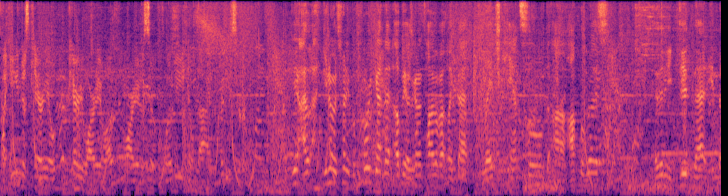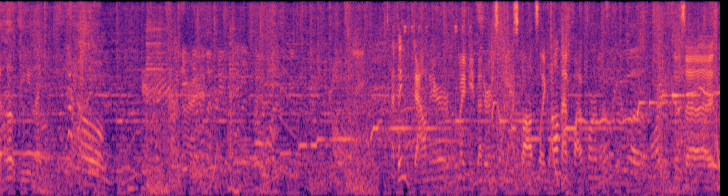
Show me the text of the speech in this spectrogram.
Like you can just carry carry Wario up, and Wario is so floaty, he'll die pretty soon. Yeah, I, you know, it's funny. Before he got that up I was gonna talk about like that ledge canceled uh, aqua res, and then he did that into up B. Like, oh, think down air might be better in some of these spots, like on that platform, because uh,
